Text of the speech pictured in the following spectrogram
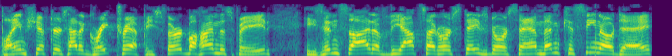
Blame Shifter's had a great trip. He's third behind the speed. He's inside of the outside horse stage door Sam, then Casino Day.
